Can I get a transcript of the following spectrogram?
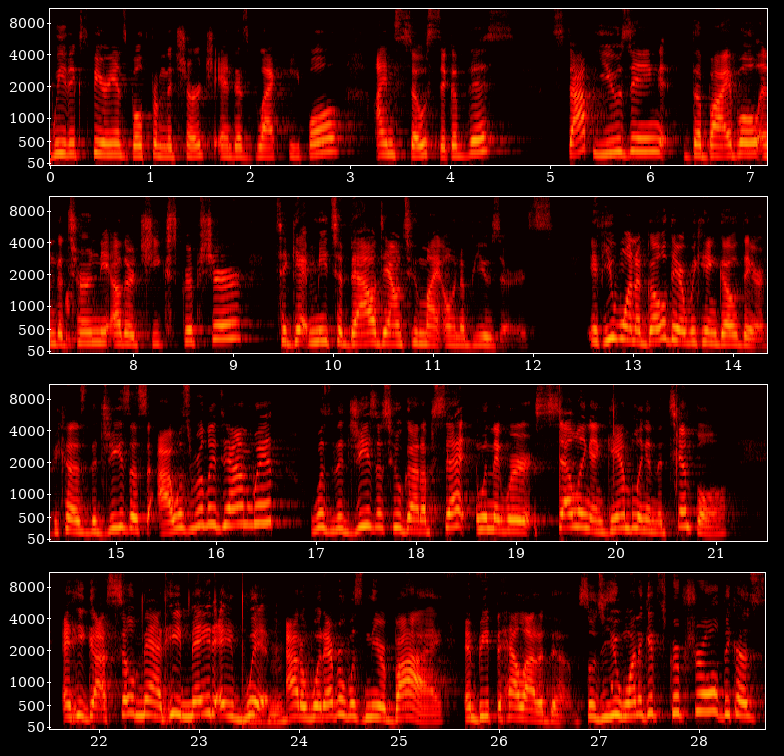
we've experienced both from the church and as black people. I'm so sick of this. Stop using the Bible and the turn the other cheek scripture to get me to bow down to my own abusers. If you want to go there, we can go there because the Jesus I was really down with was the Jesus who got upset when they were selling and gambling in the temple. And he got so mad, he made a whip mm-hmm. out of whatever was nearby and beat the hell out of them. So, do you want to get scriptural? Because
